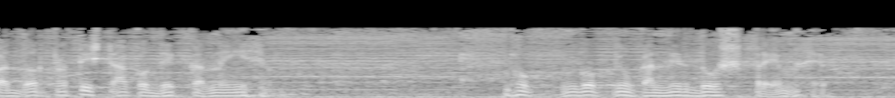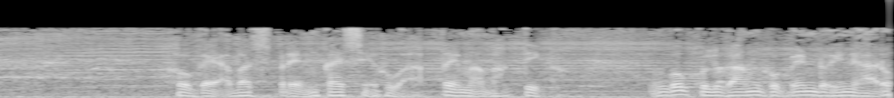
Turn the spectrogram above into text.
पद और प्रतिष्ठा को देखकर नहीं है। गोपियों का निर्दोष प्रेम है। हो गया। बस प्रेम कैसे हुआ? प्रेमा भक्ति। गोकुल गाम को पेंडो ही न्यारो।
